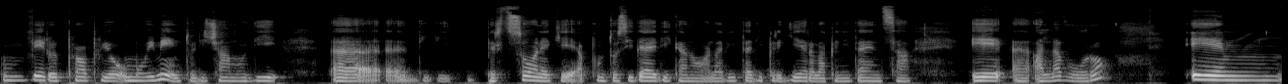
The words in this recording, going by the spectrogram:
un vero e proprio un movimento, diciamo, di, eh, di, di, persone che appunto si dedicano alla vita di preghiera, alla penitenza e eh, al lavoro. E,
